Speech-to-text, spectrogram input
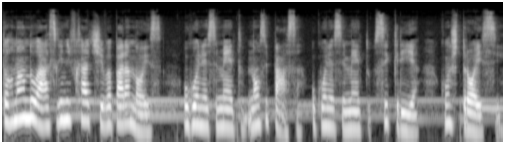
tornando-a significativa para nós. O conhecimento não se passa, o conhecimento se cria, constrói-se.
